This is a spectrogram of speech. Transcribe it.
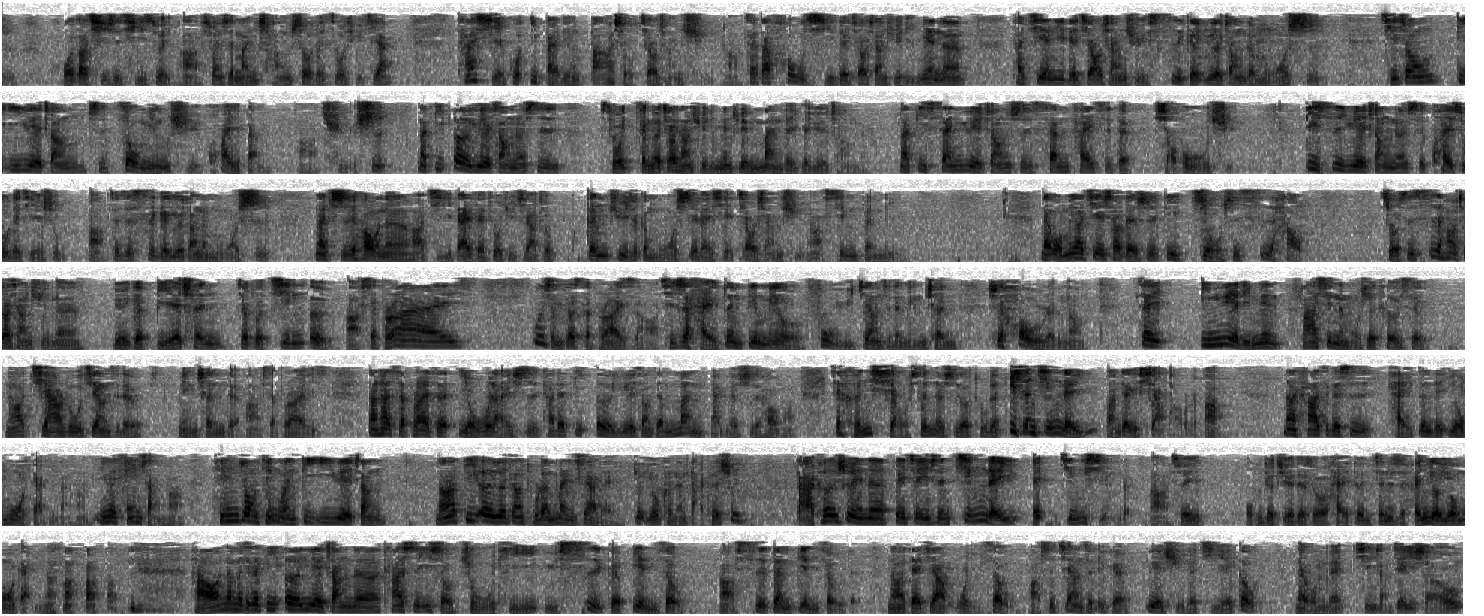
活到七十七岁啊，算是蛮长寿的作曲家。他写过一百零八首交响曲啊，在他后期的交响曲里面呢，他建立的交响曲四个乐章的模式，其中第一乐章是奏鸣曲快板啊曲式，那第二乐章呢是所整个交响曲里面最慢的一个乐章了，那第三乐章是三拍子的小步舞曲。第四乐章呢是快速的结束啊，这是四个乐章的模式。那之后呢，哈几代的作曲家就根据这个模式来写交响曲啊，Symphony。那我们要介绍的是第九十四号，九十四号交响曲呢有一个别称叫做惊愕啊，Surprise。为什么叫 Surprise 啊？其实海顿并没有赋予这样子的名称，是后人呢在。音乐里面发现了某些特色，然后加入这样子的名称的啊，surprise。那他 surprise 的由来是他的第二乐章在慢板的时候啊，在很小声的时候，突然一声惊雷，把人家给吓跑了啊。那他这个是海顿的幽默感了哈，因为通常哈，听众听完第一乐章，然后第二乐章突然慢下来，就有可能打瞌睡，打瞌睡呢被这一声惊雷哎惊醒了啊，所以我们就觉得说海顿真的是很有幽默感啊。好，那么这个第二乐章呢，它是一首主题与四个变奏啊，四段变奏的，然后再加尾奏啊，是这样子的一个乐曲的结构。那我们来欣赏这一首。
